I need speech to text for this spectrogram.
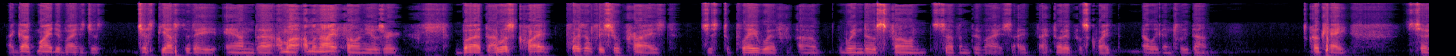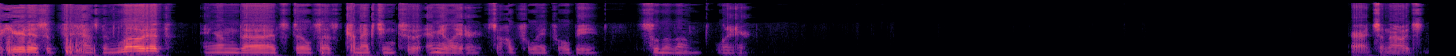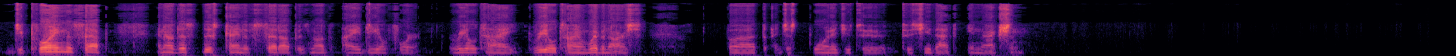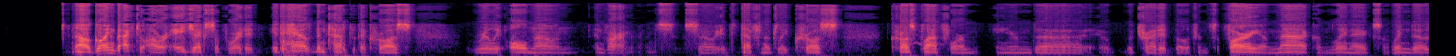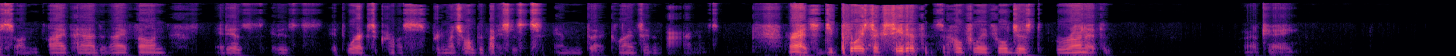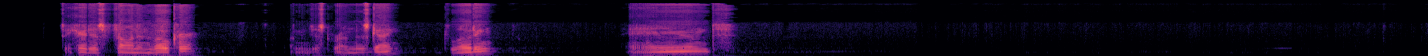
I got my device just just yesterday, and uh, I'm, a, I'm an iPhone user, but I was quite pleasantly surprised just to play with uh, Windows Phone 7 device. I, I thought it was quite elegantly done. Okay, so here it is. It has been loaded and uh, it still says connecting to emulator, so hopefully it will be sooner than later. All right, so now it's deploying this app. I know this, this kind of setup is not ideal for real-time real-time webinars, but I just wanted you to, to see that in action. Now, going back to our AJAX support, it, it has been tested across really all known environments. So it's definitely cross cross-platform, and uh, we tried it both in Safari, on Mac, on Linux, on Windows, on iPad and iPhone. It is it is it works across pretty much all devices and uh, client-side environments. All right, so deploy succeeded. So hopefully it will just run it. Okay. So here it is, phone invoker. Let me just run this guy. It's loading. And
